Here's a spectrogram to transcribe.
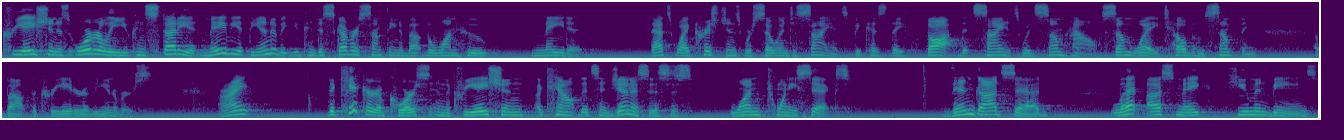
creation is orderly, you can study it. Maybe at the end of it, you can discover something about the one who made it. That's why Christians were so into science, because they thought that science would somehow, some way, tell them something about the creator of the universe. All right? The kicker, of course, in the creation account that's in Genesis is 126. Then God said, let us make human beings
